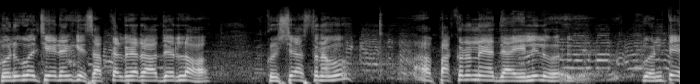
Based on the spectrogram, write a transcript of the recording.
కొనుగోలు చేయడానికి సబ్ కలెక్టర్ గారి ఆధ్వర్యంలో కృషి చేస్తున్నాము. పక్కనున్న ఇల్లులు కొంటే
